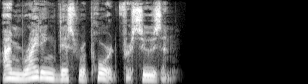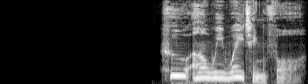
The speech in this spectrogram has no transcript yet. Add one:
I'm writing this report for Susan. Who are we waiting for?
